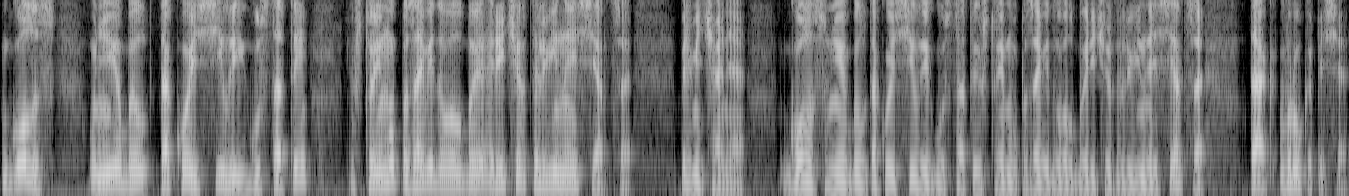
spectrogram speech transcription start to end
Голос у нее был такой силы и густоты, что ему позавидовал бы Ричард Львиное Сердце. Примечание – Голос у нее был такой силы и густоты, что ему позавидовал бы Ричард Львиное Сердце, так, в рукописи.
